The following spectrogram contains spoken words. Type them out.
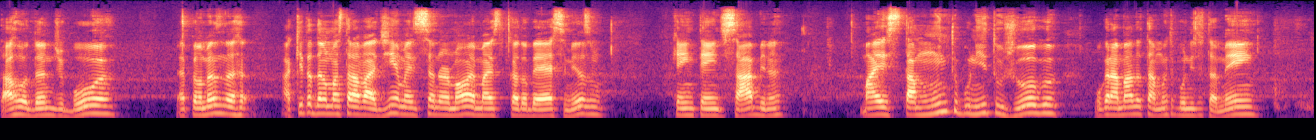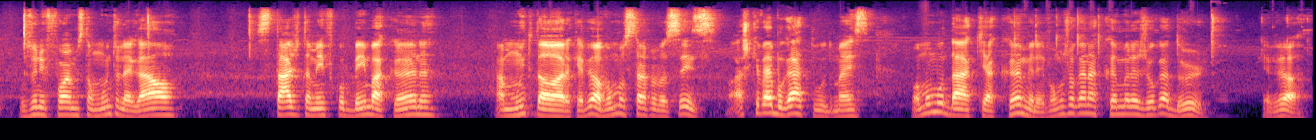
Tá rodando de boa. É, pelo menos né, aqui tá dando umas travadinhas, mas isso é normal, é mais por causa do OBS mesmo. Quem entende sabe, né? Mas tá muito bonito o jogo. O gramado tá muito bonito também. Os uniformes estão muito legal. Estádio também ficou bem bacana. Tá muito da hora. Quer ver? Ó, vou mostrar pra vocês. Acho que vai bugar tudo, mas vamos mudar aqui a câmera e vamos jogar na câmera jogador. Quer ver, ó?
